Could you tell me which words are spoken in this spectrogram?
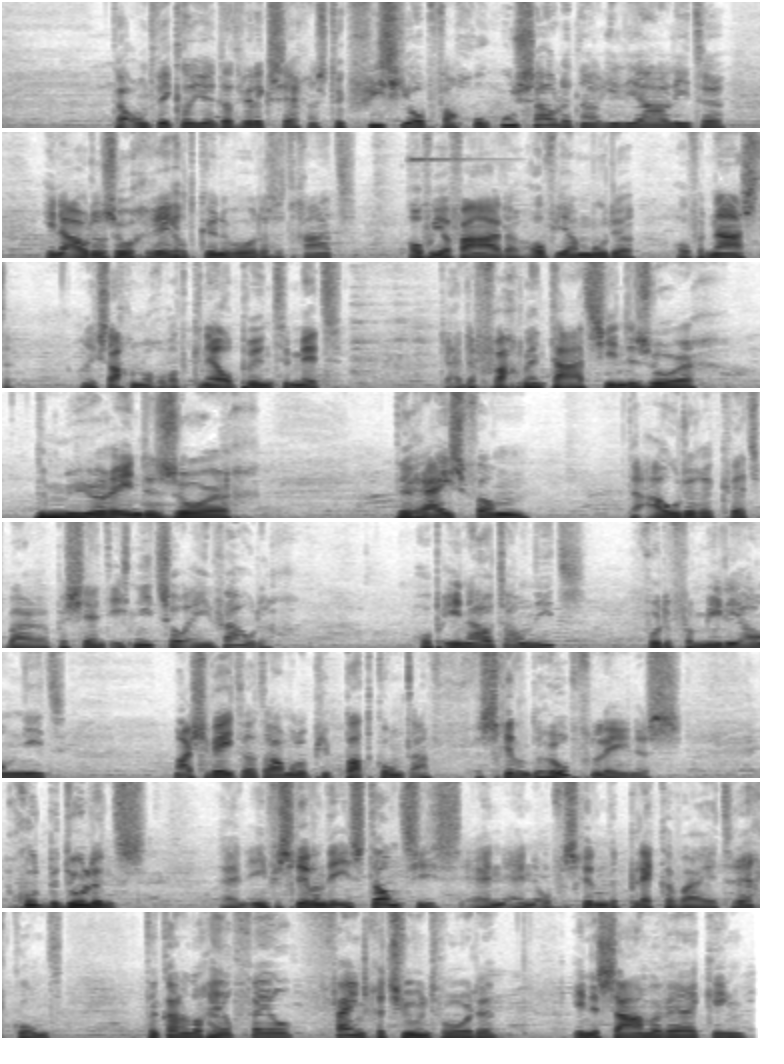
Daar ontwikkel je, dat wil ik zeggen, een stuk visie op van goh, hoe zou dat nou idealiter in de ouderenzorg geregeld kunnen worden als het gaat over je vader, over jouw moeder, over naasten. Want ik zag nog wat knelpunten met ja, de fragmentatie in de zorg, de muren in de zorg. De reis van de oudere kwetsbare patiënt is niet zo eenvoudig. Op inhoud al niet, voor de familie al niet. Maar als je weet wat er allemaal op je pad komt aan verschillende hulpverleners, goed bedoelend en in verschillende instanties en, en op verschillende plekken waar je terechtkomt, dan kan er nog heel veel fijn getuned worden in de samenwerking.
